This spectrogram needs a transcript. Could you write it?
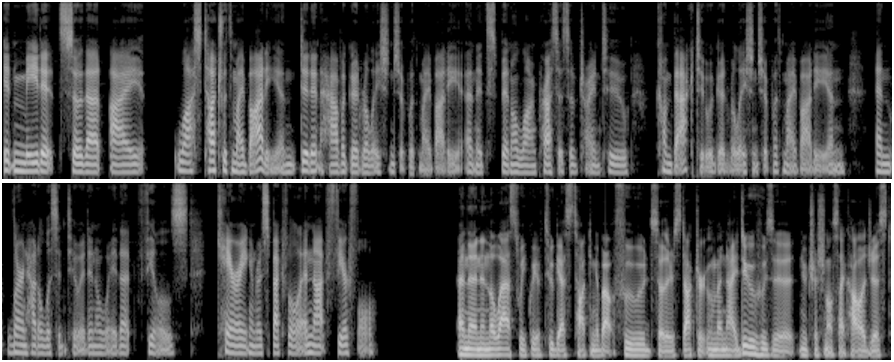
it made it so that I lost touch with my body and didn't have a good relationship with my body. And it's been a long process of trying to come back to a good relationship with my body and and learn how to listen to it in a way that feels caring and respectful and not fearful and then in the last week, we have two guests talking about food. So there's Dr. Uma Naidoo, who's a nutritional psychologist,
